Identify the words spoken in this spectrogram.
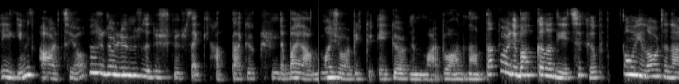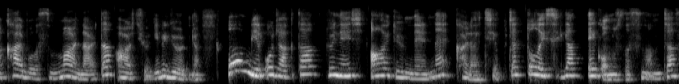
ilgimiz artıyor. Özgürlüğümüzü de düşkünsek hatta gökyüzünde bayağı majör bir e, görünüm var bu anlamda. Böyle bakkala diye çıkıp 10 yıl ortadan kaybolasın varlar da artıyor gibi görünüyor. 11 Ocak'ta Güneş ay düğümlerine kare açı yapacak. Dolayısıyla egomuzla sınanacağız.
